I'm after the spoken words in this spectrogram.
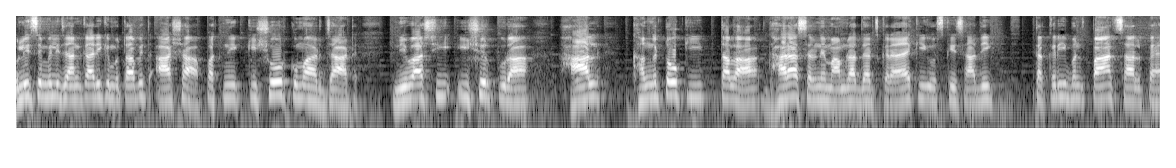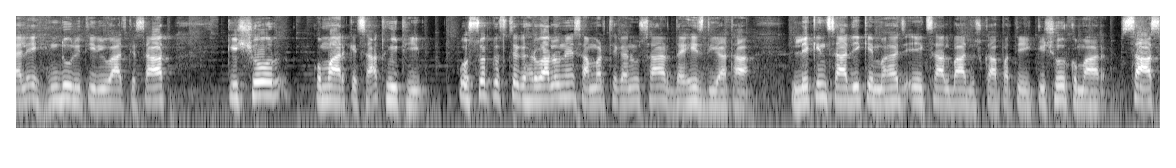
पुलिस से मिली जानकारी के मुताबिक आशा, पत्नी किशोर कुमार जाट, निवासी ईश्वरपुरा, हाल खंगटो की तला धारासर ने मामला दर्ज कराया कि उसकी शादी तकरीबन पाँच साल पहले हिंदू रीति रिवाज के साथ किशोर कुमार के साथ हुई थी। उस वक्त उसके घर वालों ने सामर्थ्य के अनुसार दहेज दिया था, लेकिन शादी के महज एक साल बाद उसका पति किशोर कुमार, सास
